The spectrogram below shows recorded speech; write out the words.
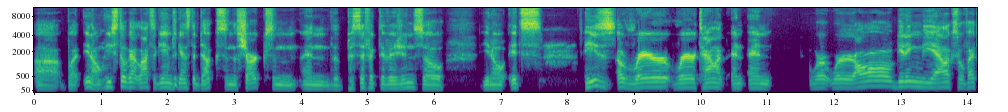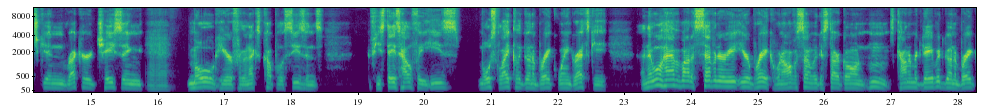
Uh, but you know, he's still got lots of games against the Ducks and the Sharks and and the Pacific Division. So, you know, it's he's a rare, rare talent. And and we're we're all getting the Alex Ovechkin record chasing mm-hmm. mode here for the next couple of seasons. If he stays healthy, he's most likely going to break Wayne Gretzky. And then we'll have about a seven or eight year break when all of a sudden we can start going, hmm, is Connor McDavid going to break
